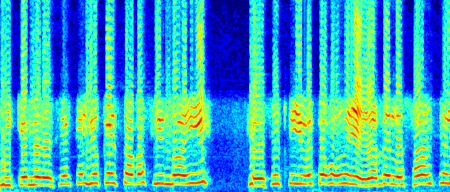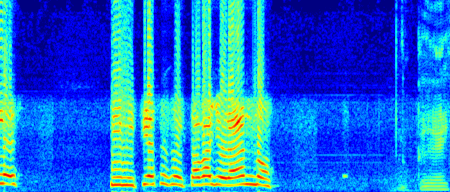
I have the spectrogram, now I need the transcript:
y que me decían que yo qué estaba haciendo ahí, que decían que yo acabo de llegar de Los Ángeles y mi tía se soltaba llorando. Okay.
